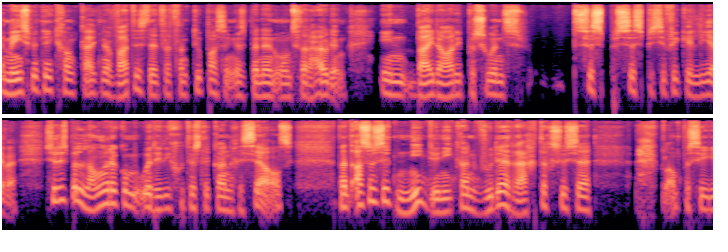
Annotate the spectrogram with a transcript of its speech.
'n Mens moet net gaan kyk na wat is dit wat van toepassing is binne in ons verhouding en by daardie persoon se spesifieke lewe. So dis belangrik om oor hierdie goeters te kan gesels want as ons dit nie doen nie kan woede regtig soos 'n ek wil amper sê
